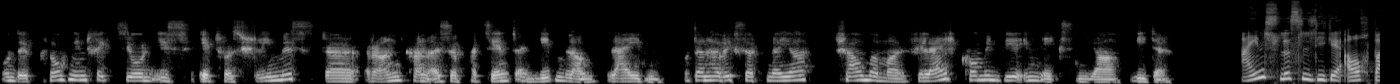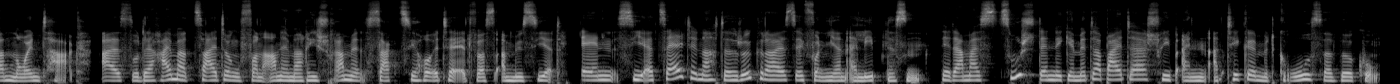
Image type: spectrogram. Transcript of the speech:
Und eine Knocheninfektion ist etwas Schlimmes. Daran kann also ein Patient ein Leben lang leiden. Und dann habe ich gesagt, na ja, schauen wir mal, vielleicht kommen wir im nächsten Jahr wieder. Ein Schlüssel liege auch beim neuen Tag. Also der Heimatzeitung von Annemarie Schrammel sagt sie heute etwas amüsiert. Denn sie erzählte nach der Rückreise von ihren Erlebnissen. Der damals zuständige Mitarbeiter schrieb einen Artikel mit großer Wirkung.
